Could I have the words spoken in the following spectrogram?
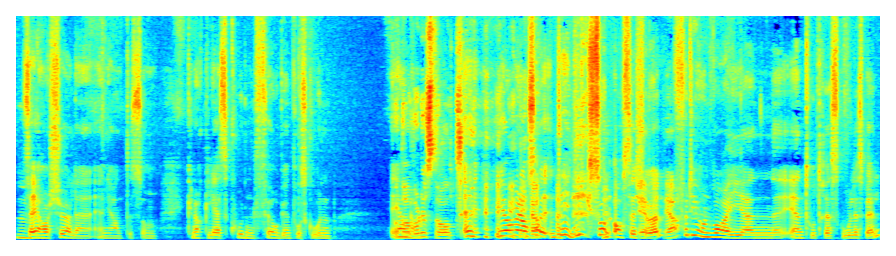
Mm. Så jeg har sjøl en jente som knakk lesekoden før hun begynte på skolen. Og da var du stolt? Eh, ja, men altså, Det gikk sånn av seg sjøl. Ja, ja. Fordi hun var i en 1-2-3 skolespill,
